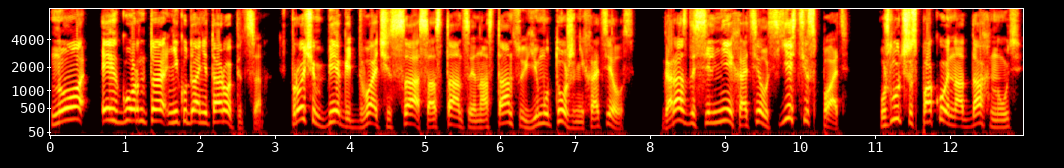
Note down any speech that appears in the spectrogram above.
Но Эйхгорн-то никуда не торопится. Впрочем, бегать два часа со станции на станцию ему тоже не хотелось. Гораздо сильнее хотелось есть и спать. Уж лучше спокойно отдохнуть,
